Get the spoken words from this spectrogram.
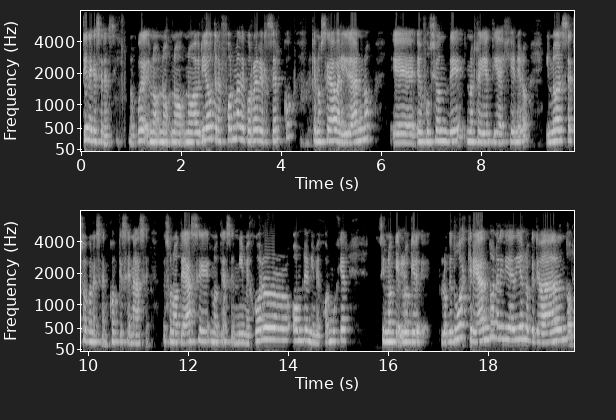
Tiene que ser así. No, puede, no, no, no, no habría otra forma de correr el cerco que no sea validarnos eh, en función de nuestra identidad de género y no del sexo con, con que se nace. Eso no te, hace, no te hace ni mejor hombre ni mejor mujer, sino que lo que lo que tú vas creando en el día a día es lo que te va dando,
